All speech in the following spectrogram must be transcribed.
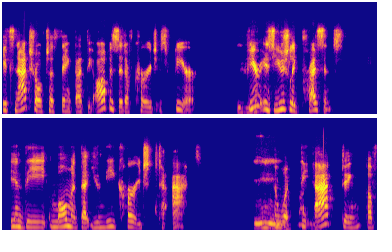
it's natural to think that the opposite of courage is fear mm-hmm. fear is usually present in the moment that you need courage to act mm-hmm. and what the acting of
